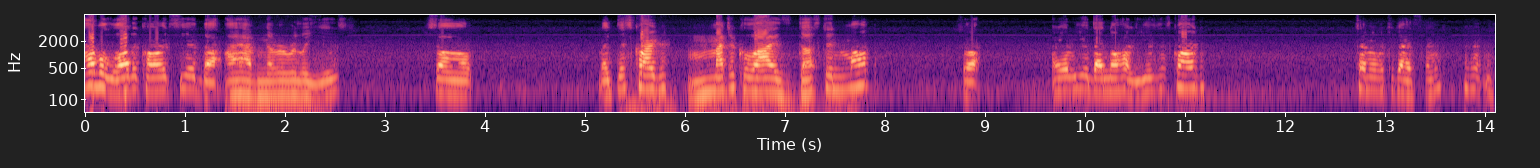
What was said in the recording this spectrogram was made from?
I have a lot of cards here that I have never really used. So, like this card, Magicalized Duston Mop. So, any of you that know how to use this card, tell me what you guys think.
